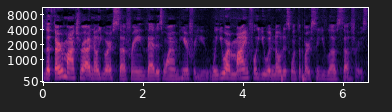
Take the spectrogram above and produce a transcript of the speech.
the third mantra, I know you are suffering. That is why I'm here for you. When you are mindful, you will notice when the person you love suffers.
